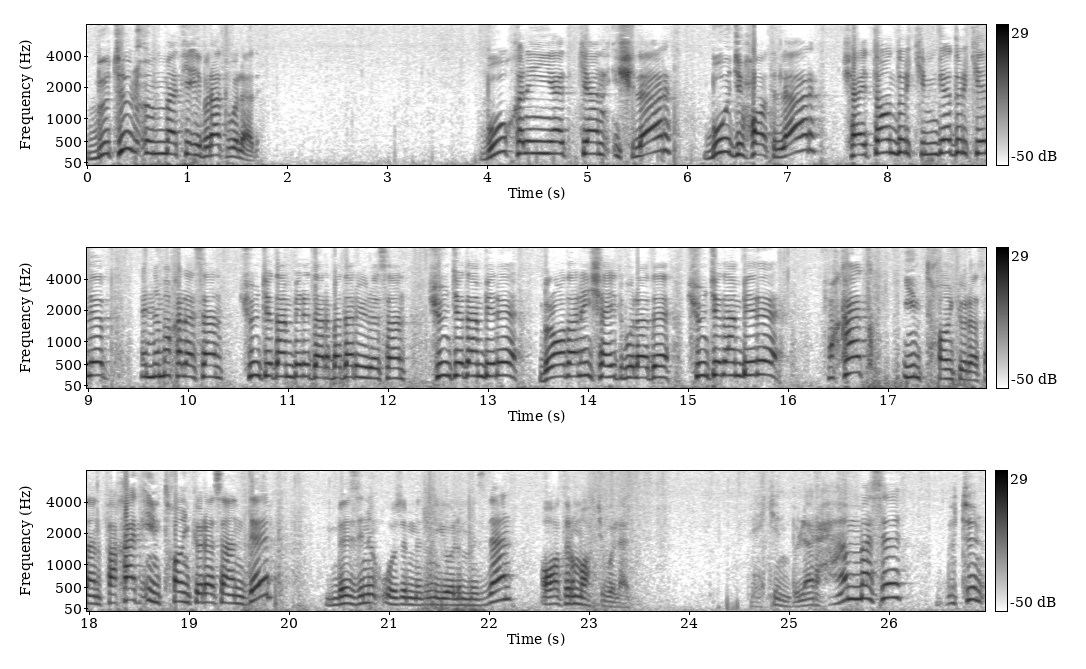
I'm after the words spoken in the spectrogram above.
butun ummatga ibrat bo'ladi. Bu qilinayotgan ishlar, bu jihodlar shaytondir kimgadir kelib, e, nima qilasan? Shunchadan beri darbadar yurasan, shunchadan beri birodaring shahid bo'ladi, shunchadan beri faqat imtihon ko'rasan, faqat imtihon ko'rasan deb bizni o'zimizni yo'limizdan ozdirmoqchi bo'ladi. Lekin bular hammasi butun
